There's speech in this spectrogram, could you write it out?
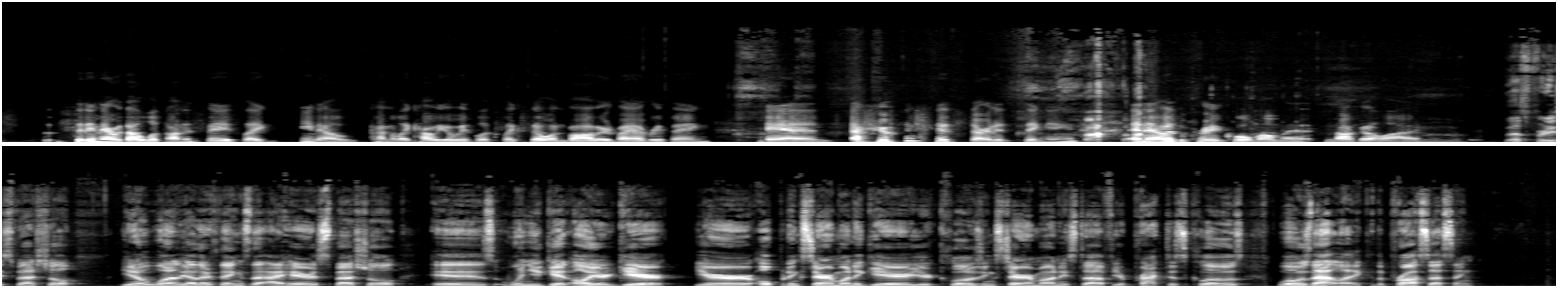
sitting there with that look on his face, like you know, kind of like how he always looks, like so unbothered by everything. And everyone just started singing, and it was a pretty cool moment. Not gonna lie. That's pretty special. You know, one of the other things that I hear is special is when you get all your gear, your opening ceremony gear, your closing ceremony stuff, your practice clothes. What was that like? The processing.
